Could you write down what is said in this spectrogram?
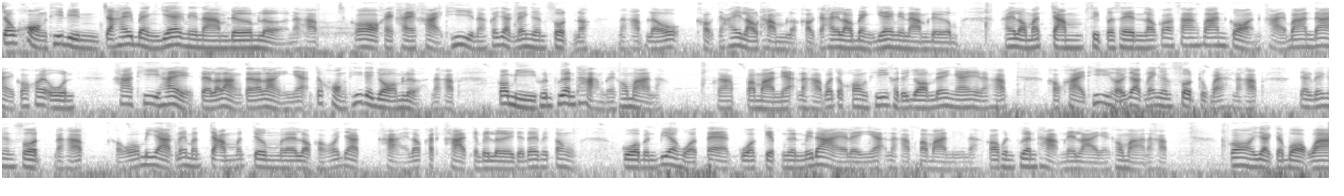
เจ้าของที่ดินจะให้แบ่งแยกในนามเดิมเหรอนะครับ ก็ใครๆขายที่นะก็อยากได้เงินสดเนาะนะครับ แล้วเขาจะให้เราทำเหรอเขาจะให้เราแบ่งแยกในนามเดิม ให้เรามัดจำสิบเปอร์เซ็นแล้วก็สร้างบ้านก่อนขายบ้านได้ก็ค่อยโอนค่าที่ให้แต่ละหลังแต่ละหลังอย่างเงี้ยเจ้าของที่จะยอมเหรอนะครับ ก็มีเพื่อนๆถามกันเข้ามานะครับประมาณเนี้ยนะครับว่าเจ้าของที่เขาจะยอมได้ไงนะครับ เขาขายที่เขาอยากได้เงินสดถูกไหมนะครับ อยากได้เงินสดนะครับ เขาก็ไม่อยากได้มันจำมันเจิมอะไรหรอกเขาก็อยากขายแล้วขาดขาดกันไปเลย จะได้ไม่ต้องกลัวเป็นเบี้ยหัวแตกกลัวเก็บเงินไม่ได้อะไรเงี้ยนะครับ ประมาณนี้นะก็เพื่อนๆถามในไลน์กันเข้ามานะครับ ก็อยากจะบอกว่า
